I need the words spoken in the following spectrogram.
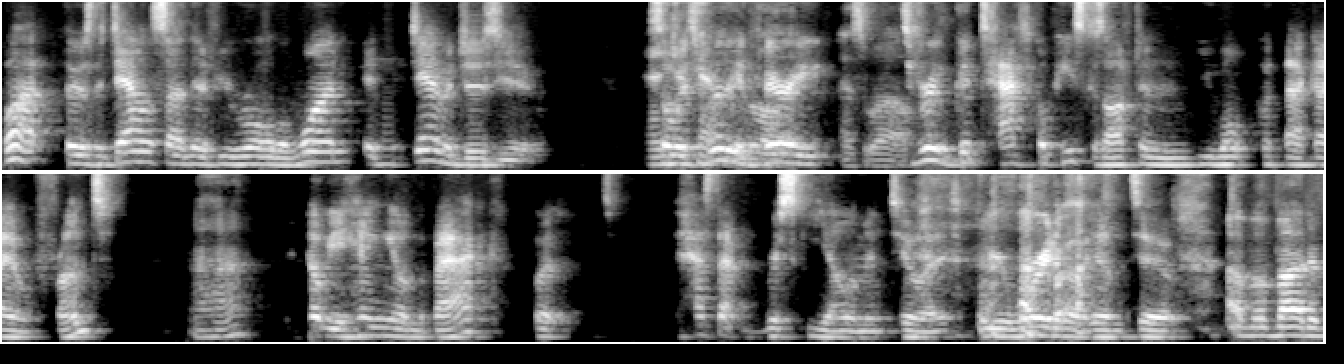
But there's the downside that if you roll a one, it damages you. And so you it's really a very it as well. it's a very good tactical piece because often you won't put that guy out front. Uh huh. He'll be hanging out in the back, but has that risky element to it. You're worried about him too. I'm about it.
